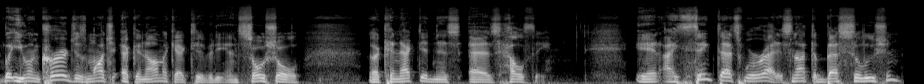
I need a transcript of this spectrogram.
but you encourage as much economic activity and social uh, connectedness as healthy. And I think that's where we're at. It's not the best solution,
